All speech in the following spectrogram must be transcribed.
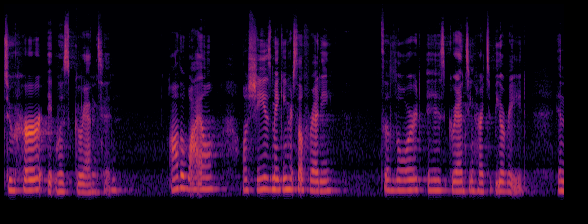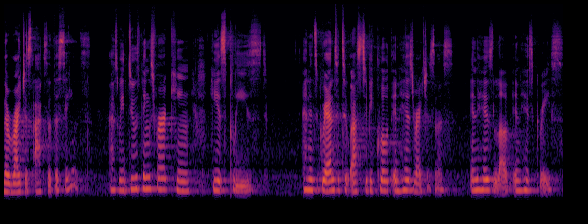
to her it was granted. All the while, while she is making herself ready, the Lord is granting her to be arrayed in the righteous acts of the saints. As we do things for our King, he is pleased. And it's granted to us to be clothed in his righteousness, in his love, in his grace.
